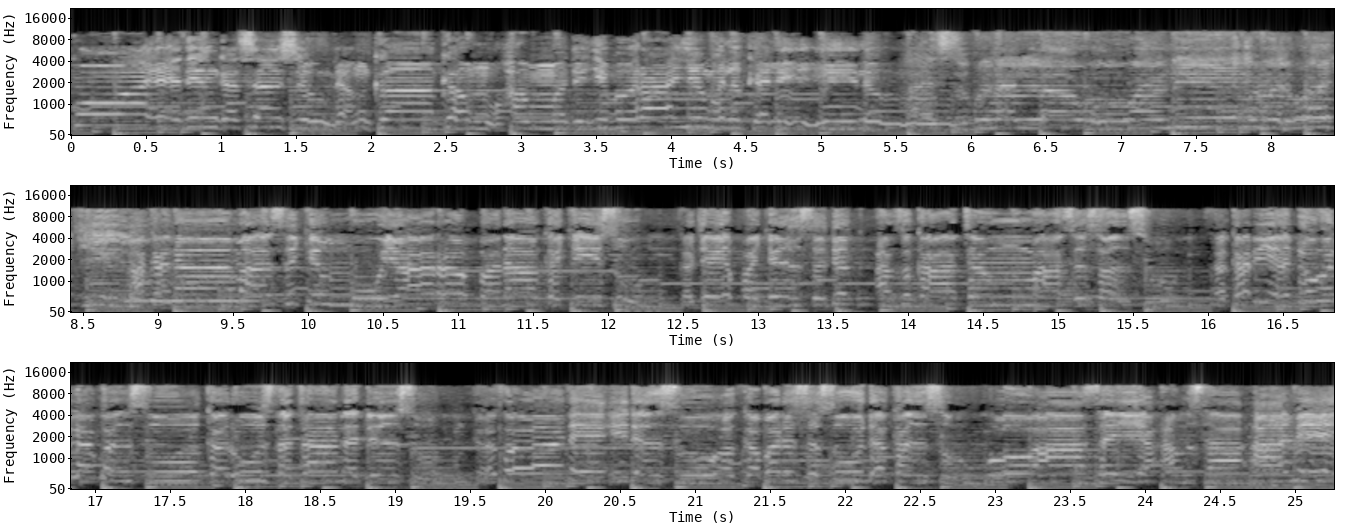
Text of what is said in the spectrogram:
kowa ya dinga san su. Don kakan Muhammadu Ibrahim Kalilu. hasbunallahu ka jefa su duk a zukatan masu son su ka karya dulagon su ka rusa tanadin su ka ƙone idan su ka bar su su da kansu. Kowa sai ya amsa amin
